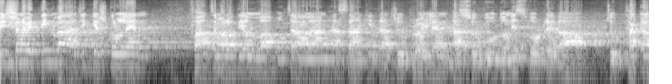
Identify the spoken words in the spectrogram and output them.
বিশ্বনবী তিনবার জিজ্ঞেস করলেন, ফাতেমা রাদিয়াল্লাহু তাআলা আনহা সাকিতা, চুপ রইলেন? নিসফুর চুপ থাকা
